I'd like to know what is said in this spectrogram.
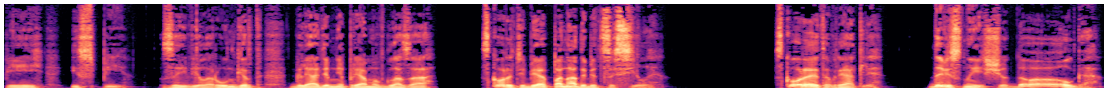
«Пей и спи», — заявила Рунгерт, глядя мне прямо в глаза. «Скоро тебе понадобятся силы». «Скоро это вряд ли. До весны еще долго».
